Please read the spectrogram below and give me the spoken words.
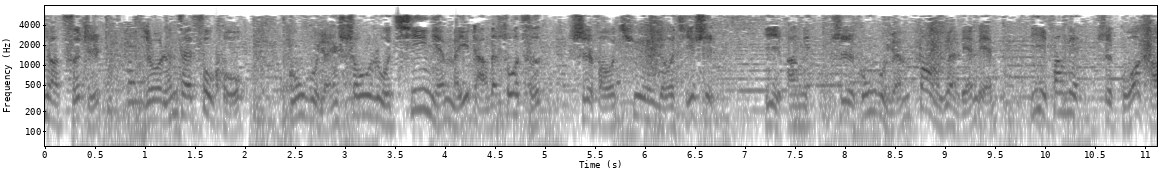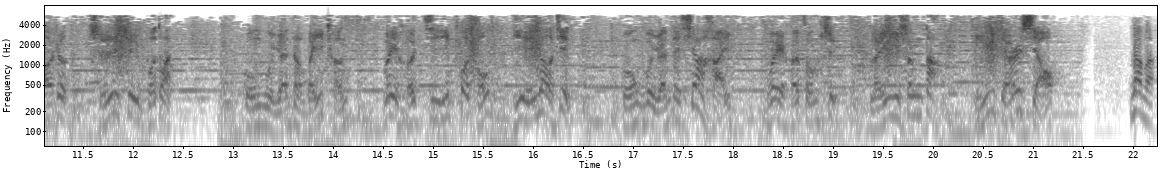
要辞职，有人在诉苦。公务员收入七年没涨的说辞是否确有其事？一方面是公务员抱怨连连，一方面是国考热持续不断。公务员的围城为何挤破头也要进？公务员的下海为何总是雷声大雨点小？那么。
